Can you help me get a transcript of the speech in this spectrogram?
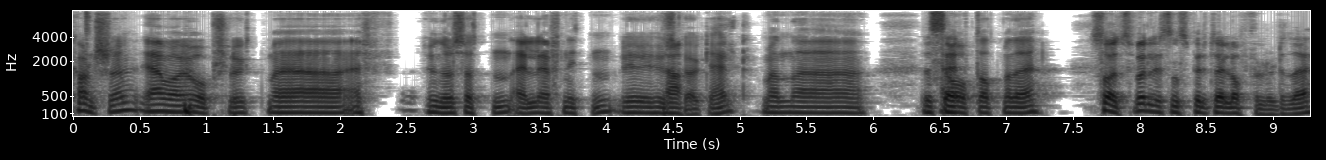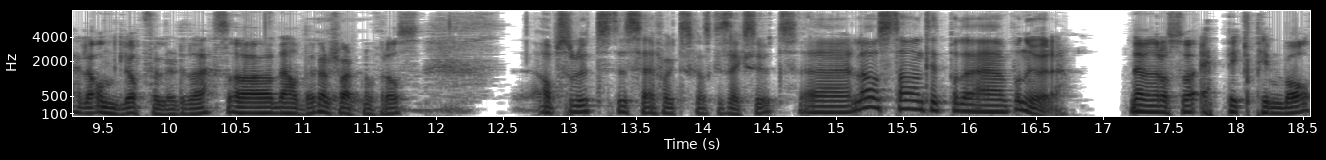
Kanskje. Jeg var jo oppslukt med F117 eller F19. Vi huska Ja. ikke helt, men uh, Det jeg er var opptatt med det. Så ut som en sånn spirituell oppfølger til det, eller åndelig oppfølger til det. Så det hadde kanskje vært noe for oss. Absolutt. Det ser faktisk ganske sexy ut. Eh, la oss ta en titt på det på nyåret. Nevner også Epic Pinball.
